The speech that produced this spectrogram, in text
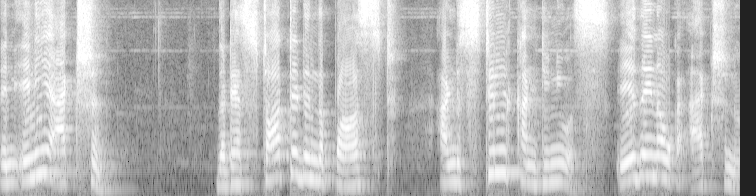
In any action that has started in the past and still continues ఏదైనా ఒక యాక్షన్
